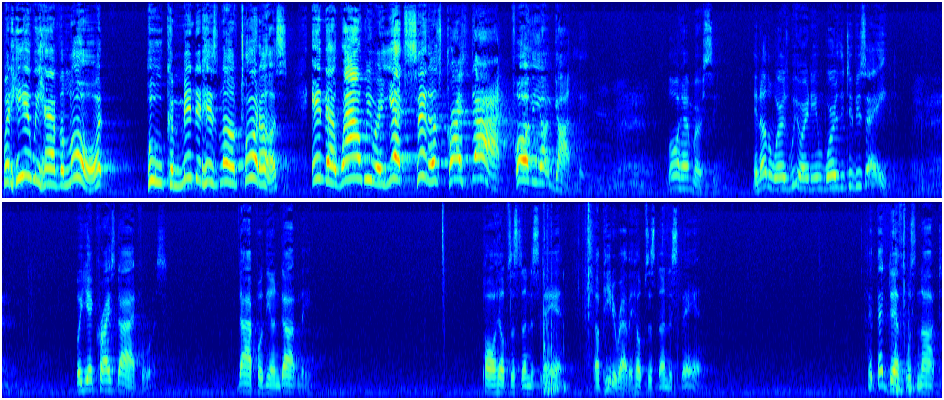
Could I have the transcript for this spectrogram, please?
But here we have the Lord who commended his love toward us in that while we were yet sinners, Christ died for the ungodly. Lord have mercy. In other words, we weren't even worthy to be saved. But yet Christ died for us, died for the ungodly. Paul helps us to understand, uh, Peter rather, helps us to understand that that death was not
